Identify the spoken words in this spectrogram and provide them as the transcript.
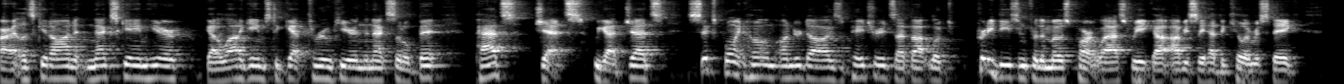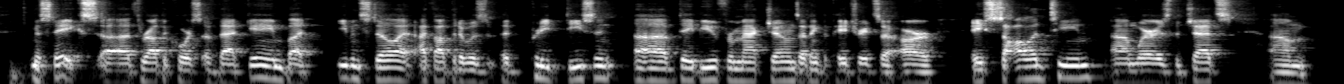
All right, let's get on next game here. We've got a lot of games to get through here in the next little bit. Pats, Jets. We got Jets, six point home underdogs. The Patriots, I thought, looked pretty decent for the most part last week. I obviously had the killer mistake mistakes uh, throughout the course of that game, but even still, I, I thought that it was a pretty decent uh, debut for Mac Jones. I think the Patriots are a solid team, um, whereas the Jets, um,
